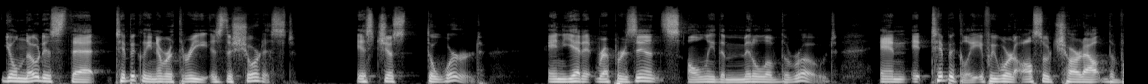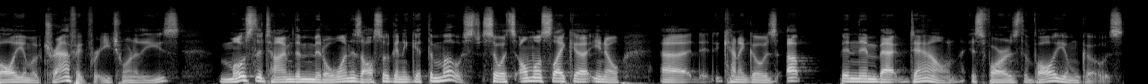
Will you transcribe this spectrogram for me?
you'll notice that typically number three is the shortest. It's just the word. And yet it represents only the middle of the road. And it typically, if we were to also chart out the volume of traffic for each one of these, most of the time the middle one is also going to get the most. So it's almost like a, you know, uh, it kind of goes up and then back down as far as the volume goes.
